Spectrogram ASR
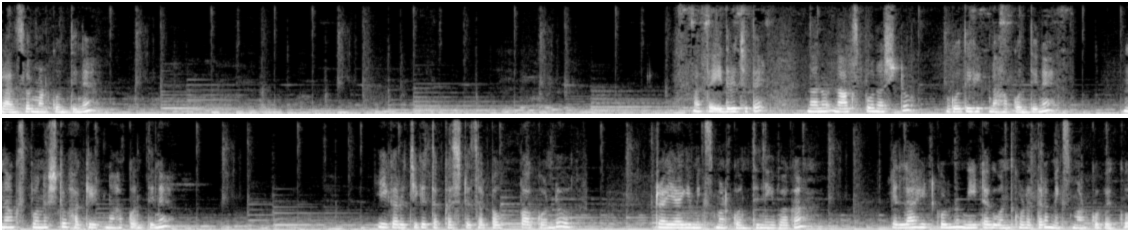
ಟ್ರಾನ್ಸ್ಫರ್ ಮಾಡ್ಕೊತೀನಿ. ಮತ್ತು ಇದ್ರ ಜೊತೆ ನಾನು ನಾಲ್ಕು ಸ್ಪೂನಷ್ಟು ಗೋಧಿ ಹಿಟ್ಟನ್ನ ಹಾಕ್ಕೊತೀನಿ. ನಾಲ್ಕು ಸ್ಪೂನಷ್ಟು ಅಕ್ಕಿ ಹಿಟ್ಟನ್ನ ಹಾಕ್ಕೊತೀನಿ. ಈಗ ರುಚಿಗೆ ತಕ್ಕಷ್ಟು ಸ್ವಲ್ಪ ಉಪ್ಪು ಹಾಕ್ಕೊಂಡು ಡ್ರೈ ಆಗಿ ಮಿಕ್ಸ್ ಮಾಡ್ಕೊತೀನಿ ಇವಾಗ. ಎಲ್ಲ ಹಿಟ್ಗಳನ್ನೂ ನೀಟಾಗಿ ಹೊಂದ್ಕೊಳ್ಳೋ ಥರ ಮಿಕ್ಸ್ ಮಾಡ್ಕೋಬೇಕು.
